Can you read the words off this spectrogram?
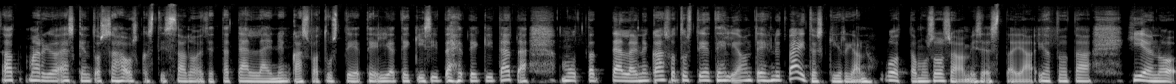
Sä oot, Mario äsken tuossa hauskasti sanoit, että tällainen kasvatustieteilijä teki sitä ja teki tätä, mutta tällainen kasvatustieteilijä on tehnyt väitöskirjan luottamusosaamisesta ja, ja tota, hieno,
